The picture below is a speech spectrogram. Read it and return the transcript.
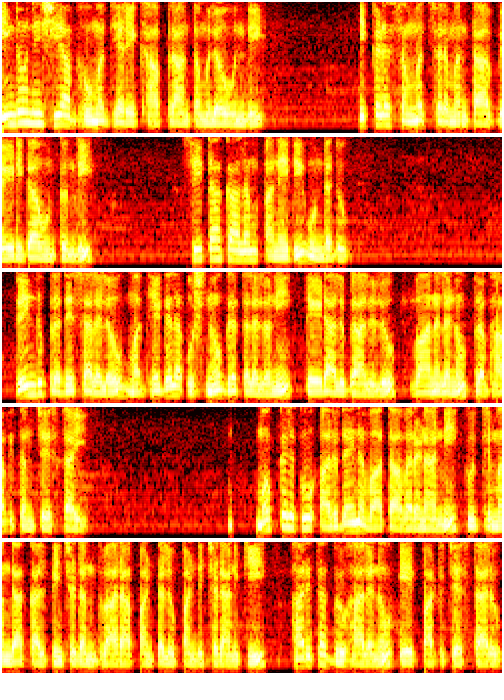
ఇండోనేషియా భూమధ్యరేఖా ప్రాంతములో ఉంది. ఇక్కడ సంవత్సరమంతా వేడిగా ఉంటుంది. శీతాకాలం అనేది ఉండదు. రెండు ప్రదేశాలలో మధ్యగల ఉష్ణోగ్రతలలోని తేడాలు గాలులు వానలను ప్రభావితం చేస్తాయి. మొక్కలకు అరుదైన వాతావరణాన్ని కృత్రిమంగా కల్పించడం ద్వారా పంటలు పండించడానికి హరిత గృహాలను ఏర్పాటు చేస్తారు.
